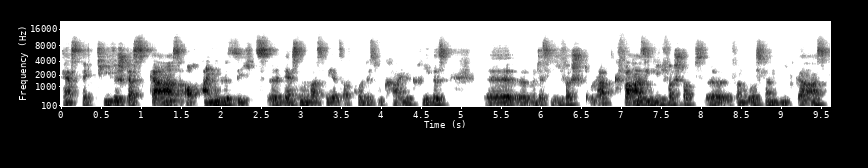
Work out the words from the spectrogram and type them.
perspektivisch, dass Gas auch angesichts äh, dessen, was wir jetzt aufgrund des Ukraine-Krieges äh, und des Lieferst oder quasi Lieferstopps äh, von Russland mit Gas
